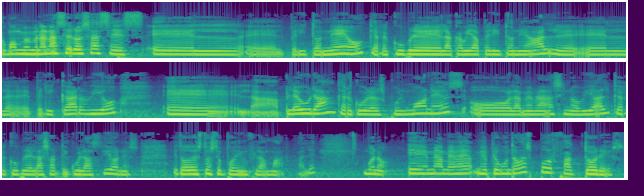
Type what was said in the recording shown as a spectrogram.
como membranas serosas es el, el peritoneo, que recubre la cavidad peritoneal, el pericardio, eh, la pleura, que recubre los pulmones, o la membrana sinovial, que recubre las articulaciones. Y todo esto se puede inflamar, ¿vale? Bueno, eh, me, me- me preguntabas por factores.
